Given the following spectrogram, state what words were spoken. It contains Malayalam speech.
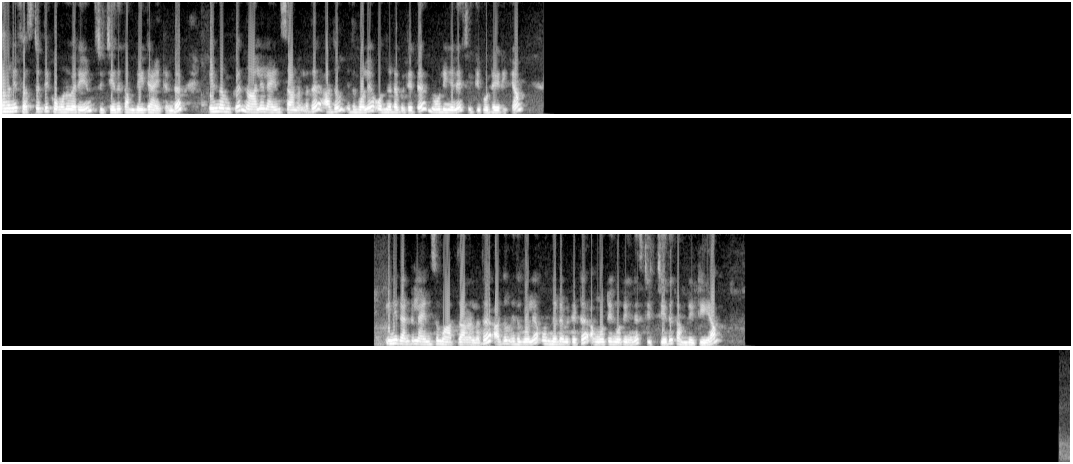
അങ്ങനെ ഫസ്റ്റത്തെ കോണ് വരെയും സ്റ്റിച്ച് ചെയ്ത് കംപ്ലീറ്റ് ആയിട്ടുണ്ട്. ഇനി നമുക്ക് നാല് ലൈൻസ് ആണുള്ളത് അതും ഇതുപോലെ ഒന്നിടപെട്ടിട്ട് നൂലിങ്ങനെ ചുറ്റിക്കൂട്ടിയിരിക്കാം. ഇനി രണ്ട് ലൈൻസ് മാത്രമാണുള്ളത് അതും ഇതുപോലെ ഒന്നിടവിട്ടിട്ട് അങ്ങോട്ടും ഇങ്ങോട്ടും ഇങ്ങനെ സ്റ്റിച്ച് ചെയ്ത് കംപ്ലീറ്റ് ചെയ്യാം.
